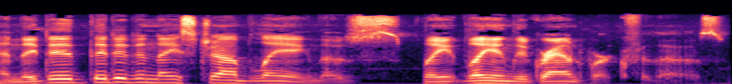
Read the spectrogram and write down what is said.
and they did they did a nice job laying those lay, laying the groundwork for those.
